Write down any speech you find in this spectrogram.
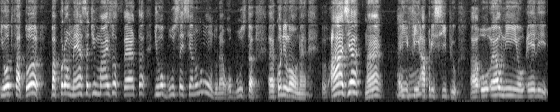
E outro fator, a promessa de mais oferta de Robusta esse ano no mundo, né? Robusta uh, Conilon, né? Ásia, né? Uhum. Enfim, a princípio, uh, o El Ninho ele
